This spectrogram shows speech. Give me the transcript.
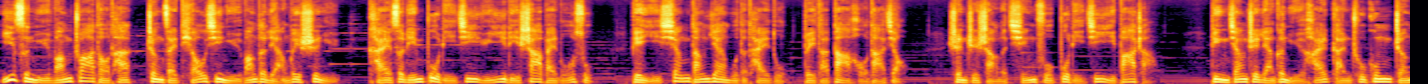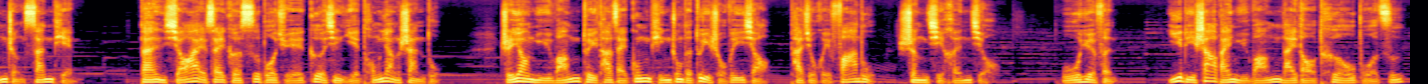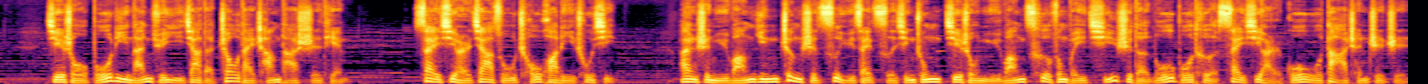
一次，女王抓到他正在调戏女王的两位侍女凯瑟琳·布里基与伊丽莎白·罗素，便以相当厌恶的态度对他大吼大叫，甚至赏了情妇布里基一巴掌，并将这两个女孩赶出宫整整三天。但小艾塞克斯伯爵个性也同样善妒，只要女王对他在宫廷中的对手微笑，他就会发怒，生气很久。五月份。伊丽莎白女王来到特欧伯兹，接受伯利男爵一家的招待长达十天。塞西尔家族筹划了一出戏，暗示女王应正式赐予在此行中接受女王册封为骑士的罗伯特·塞西尔国务大臣之职。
